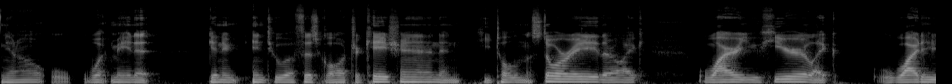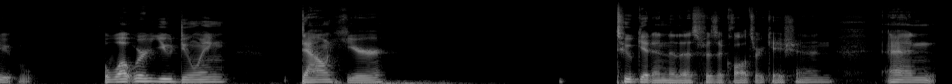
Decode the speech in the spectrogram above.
you know what made it getting into a physical altercation? And he told them the story. They're like why are you here? Like why do you what were you doing down here to get into this physical altercation? And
